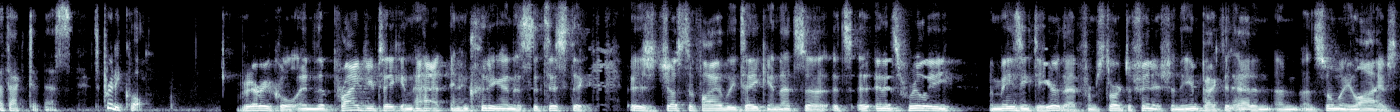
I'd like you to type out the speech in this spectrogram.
effectiveness. It's pretty cool. Very cool. And the pride you take in that and including in the statistic is justifiably taken. That's uh it's and it's really amazing to hear that from start to finish and the impact it had on, on, on so many lives.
